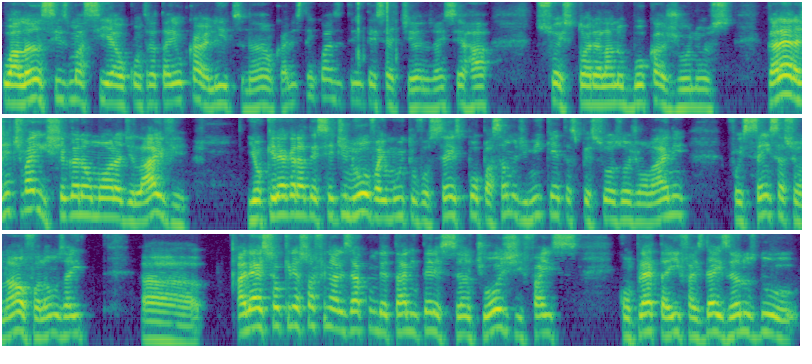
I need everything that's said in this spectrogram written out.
O Alan Cis Maciel contrataria o Carlitos. Não, o Carlitos tem quase 37 anos, vai encerrar sua história lá no Boca Juniors. Galera, a gente vai chegando a uma hora de live e eu queria agradecer de novo aí muito vocês. Pô, passamos de 1.500 pessoas hoje online foi sensacional. Falamos aí. Uh, aliás, só queria só finalizar com um detalhe interessante. Hoje faz completa aí, faz 10 anos do,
